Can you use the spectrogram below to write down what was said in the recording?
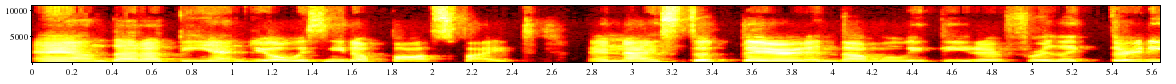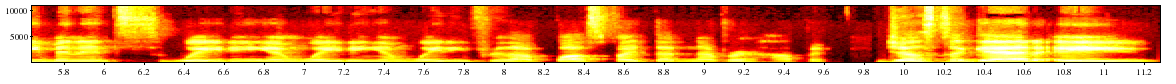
and that at the end you always need a boss fight. And I stood there in that movie theater for like 30 minutes waiting and waiting and waiting for that boss fight that never happened. Just to get a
